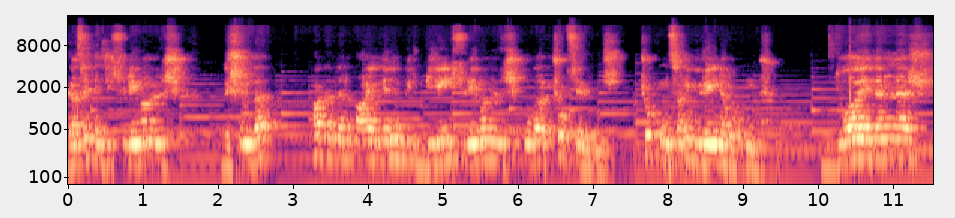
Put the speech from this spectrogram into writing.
gazeteci Süleyman Özışık dışında hakikaten ailenin bir bireyi Süleyman Özışık olarak çok sevilmiş. Çok insanın yüreğine dokunmuş. Dua edenler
